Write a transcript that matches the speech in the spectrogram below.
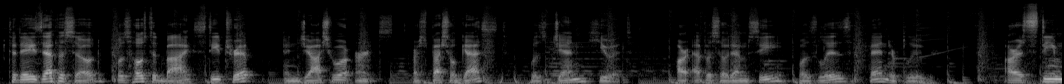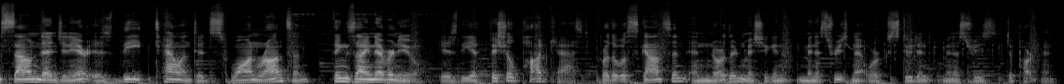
Today's episode was hosted by Steve Tripp and Joshua Ernst. Our special guest was Jenn Hewitt. Our episode MC was Liz Vanderplug. Our esteemed sound engineer is the talented Swan Ronson. Things I Never Knew is the official podcast for the Wisconsin and Northern Michigan Ministries Network Student Ministries Department.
